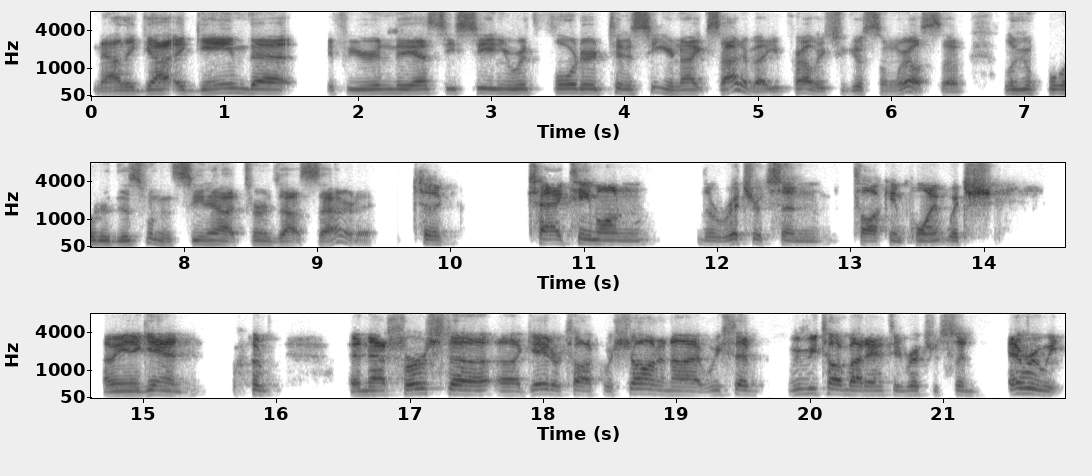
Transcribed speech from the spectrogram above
now they got a game that if you're in the SEC and you're with Florida or Tennessee, you're not excited about it. You probably should go somewhere else. So looking forward to this one and seeing how it turns out Saturday. To tag team on the Richardson talking point, which I mean, again, in that first uh, uh, Gator talk with Sean and I, we said we'd be talking about Anthony Richardson every week.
